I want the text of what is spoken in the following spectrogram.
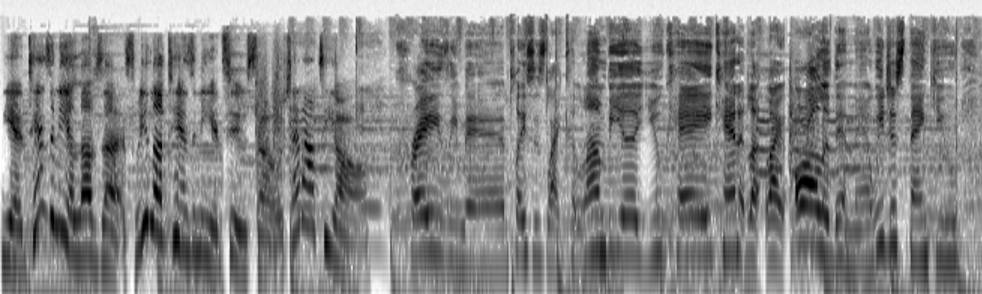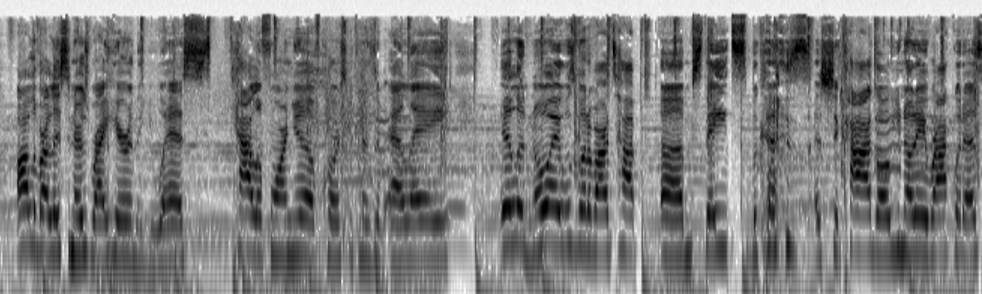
Yeah, Tanzania loves us. We love Tanzania too. So shout out to y'all. Crazy, man. Places like Colombia, UK, Canada, like all of them, man. We just thank you, all of our listeners right here in the US, California, of course, because of LA, Illinois was one of our top um, states because Chicago, you know, they rock with us.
